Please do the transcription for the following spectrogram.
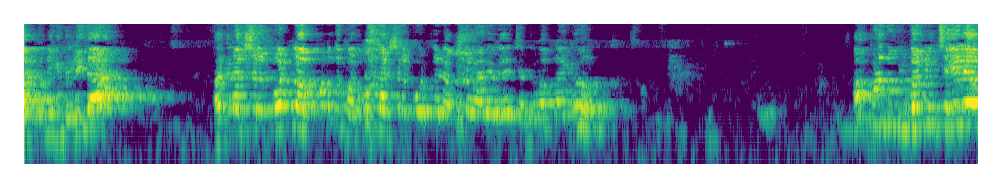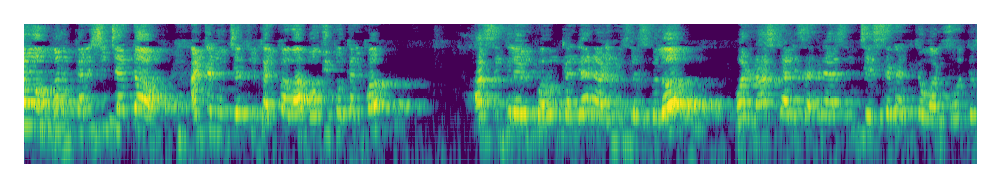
అప్పుడు నీకు తెలీదా? పది లక్షల కోట్ల అప్పులకు పదమూడు లక్షల కోట్ల అప్పులు వాడేవే చంద్రబాబు నాయుడు? అప్పుడు నువ్వు ఇవన్నీ చేయలేవు మనం కలిసి చేద్దాం. అంటే నువ్వు చేతులు కలిపావా? మోదీతో కలిపా ఆ సిగ్గులేని పవన్ కళ్యాణ్ ఆడి బిజినెస్లో వాడు రాష్ట్రాన్ని సన్యాసం చేస్తే అందుకే వాడు సోదరు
